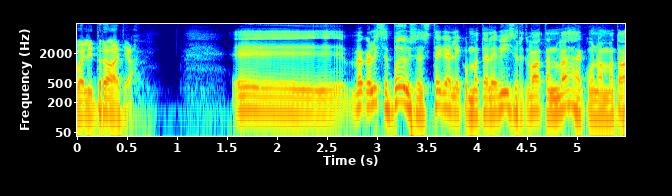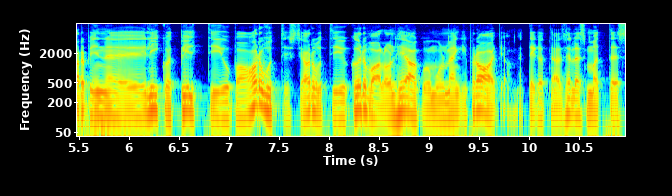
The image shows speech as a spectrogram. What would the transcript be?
valid raadio? väga lihtsal põhjusel, sest tegelikult ma televiisorit vaatan vähe, kuna ma tarbin liikuvat pilti juba arvutist ja arvuti kõrval on hea, kui mul mängib raadio, et tegelikult selles mõttes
